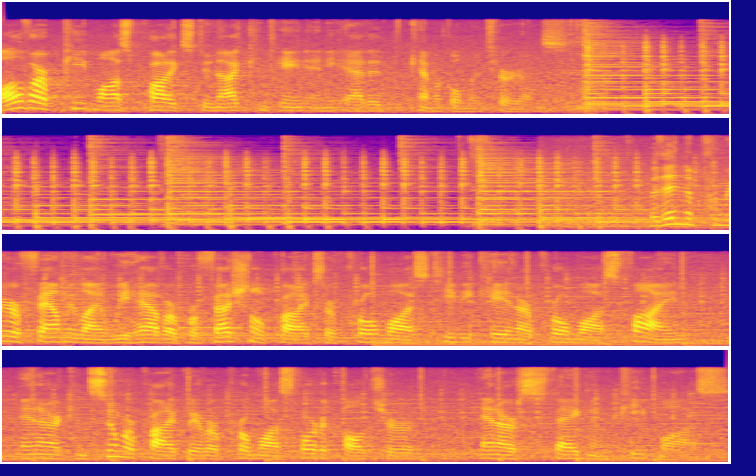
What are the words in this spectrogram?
All of our peat moss products do not contain any added chemical materials. Within the Premier family line, we have our professional products, our ProMoss TBK and our ProMoss Fine, and our consumer product, we have our ProMoss Horticulture and our Sphagnum Peat Moss.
